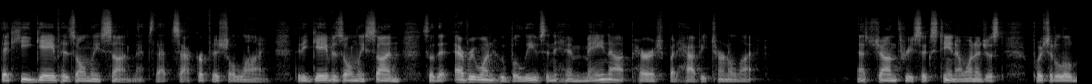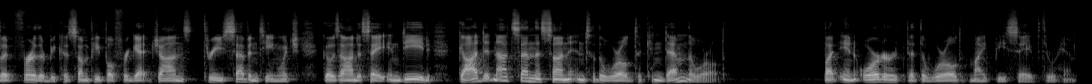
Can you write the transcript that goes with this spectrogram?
that he gave his only son. That's that sacrificial line. That he gave his only son so that everyone who believes in him may not perish but have eternal life. That's John 3:16. I want to just push it a little bit further because some people forget John 3:17 which goes on to say, "Indeed, God did not send the Son into the world to condemn the world, but in order that the world might be saved through him."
